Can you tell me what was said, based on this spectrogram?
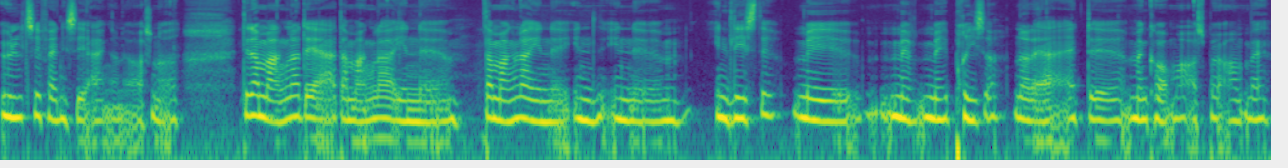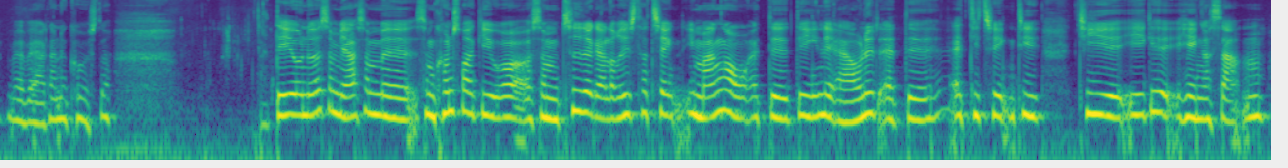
øl til faniseringerne og sådan noget. Det, der mangler, det er, at der mangler en... Øh, der mangler en, øh, en, en, øh, en liste med, med, med priser, når det er, at øh, man kommer og spørger om, hvad, hvad værkerne koster. Det er jo noget, som jeg som, øh, som kunstrådgiver og som tidligere gallerist har tænkt i mange år, at det, det er egentlig ærgerligt, at, at de ting, de, de ikke hænger sammen,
